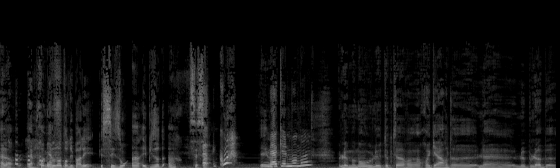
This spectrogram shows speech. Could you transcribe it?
Alors, la On première en a entendu parler, saison 1, épisode 1. c'est ça. Euh, quoi? Et Mais oui, à quel moment? Le moment où le docteur euh, regarde euh, le, le blob euh,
